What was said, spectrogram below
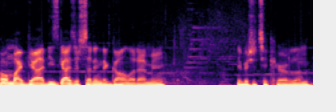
Oh my god, these guys are sending the gauntlet at me. Maybe I should take care of them.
